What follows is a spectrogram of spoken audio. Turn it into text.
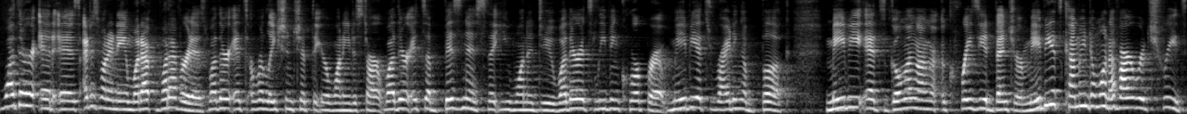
whether it is, I just want to name whatever, whatever it is, whether it's a relationship that you're wanting to start, whether it's a business that you want to do, whether it's leaving corporate, maybe it's writing a book, maybe it's going on a crazy adventure, maybe it's coming to one of our retreats.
